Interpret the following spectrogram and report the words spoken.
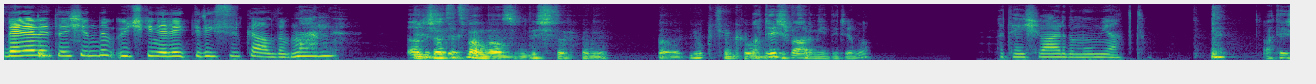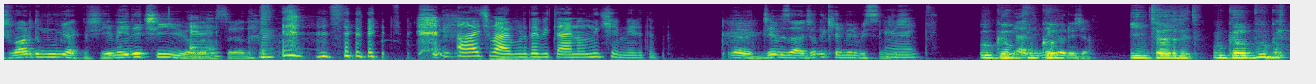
Ben eve taşındım. Üç gün elektriksiz kaldım lan. Al İcat işte. etmen lazımdı işte. Hani daha yok çünkü. orada. Ateş var mıydı Cemo? Ateş vardı mum yaktım. Ateş vardı mum yakmış. Yemeği de çiğ yiyorlar Evet. o sırada. evet. Ağaç var burada bir tane onu kemirdim. Evet ceviz ağacını kemirmişsindir. Evet. Uga Geldiğinde buga. göreceğim. İnternet. Uga buga.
